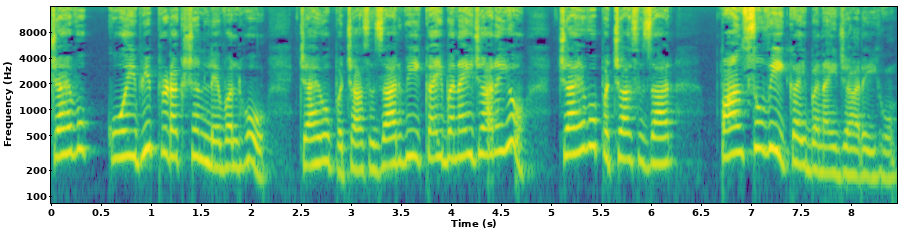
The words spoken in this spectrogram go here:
चाहे वो कोई भी प्रोडक्शन लेवल हो, चाहे वो पचास हजारवीं इकाई बनाई जा रही हो, चाहे वो पचास हज़ार पाँच सौ सौवीं इकाई बनाई जा रही हो,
